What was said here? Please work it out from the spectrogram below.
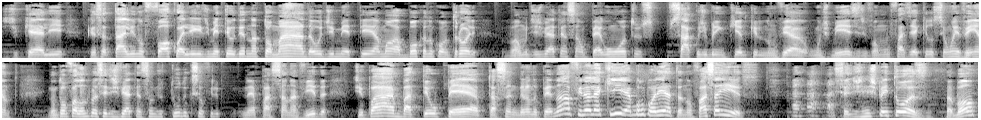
A gente quer ali criança tá ali no foco ali de meter o dedo na tomada ou de meter a mão, a boca no controle. Vamos desviar a atenção. Pega um outro saco de brinquedo que ele não vê há alguns meses e vamos fazer aquilo ser um evento. Não estou falando para você desviar a atenção de tudo que seu filho né, passar na vida. Tipo, ah, bateu o pé, tá sangrando o pé. Não, filho, olha aqui, é borboleta. Não faça isso. Isso é desrespeitoso, tá bom?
